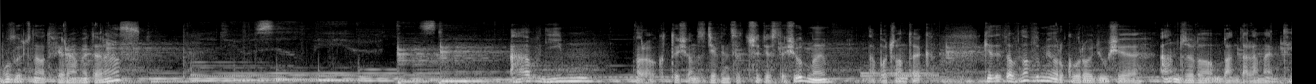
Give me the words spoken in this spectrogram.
muzyczne otwieramy teraz, a w nim rok 1937 na początek, kiedy to w Nowym Jorku urodził się Angelo Bandalamenti.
